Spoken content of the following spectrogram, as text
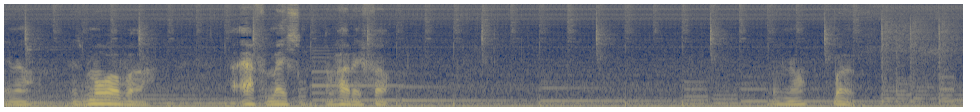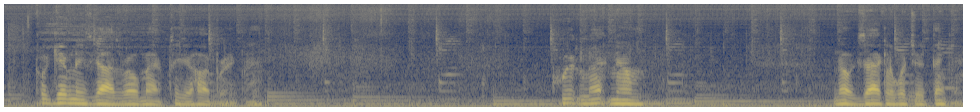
You know, it's more of a, a affirmation of how they felt. But quit giving these guys a roadmap to your heartbreak, man. Quit letting them know exactly what you're thinking.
